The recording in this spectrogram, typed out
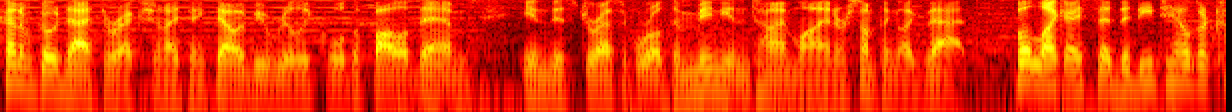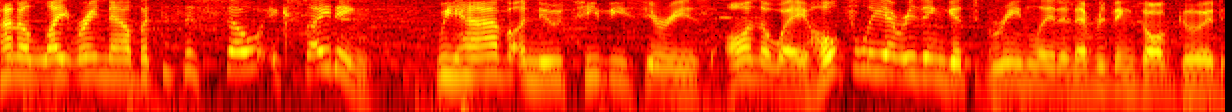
kind of go that direction, I think. That would be really cool to follow them in this Jurassic World Dominion timeline or something like that. But like I said, the details are kind of light right now, but this is so exciting. We have a new TV series on the way. Hopefully, everything gets greenlit and everything's all good.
